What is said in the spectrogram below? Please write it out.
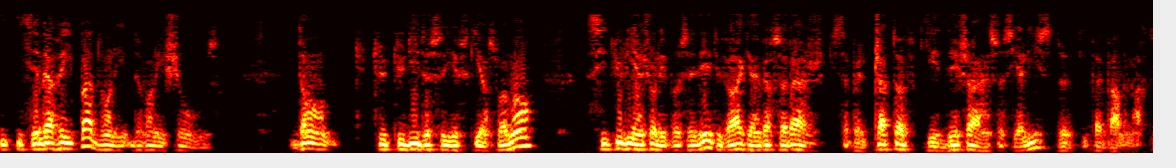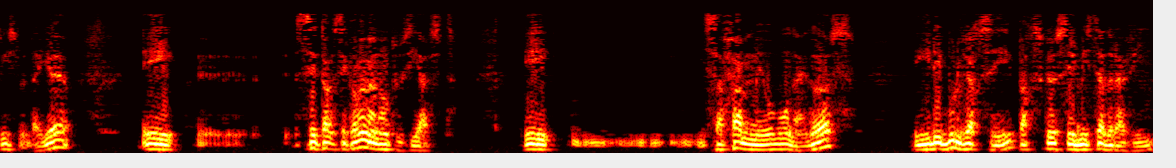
il, ne s'émerveille pas devant les, devant les choses. Dans, tu, tu dis Dostoevsky en ce moment, si tu lis un jour Les Possédés, tu verras qu'il y a un personnage qui s'appelle Tchatov, qui est déjà un socialiste, qui prépare le marxisme d'ailleurs, et euh, c'est quand même un enthousiaste. Et sa femme met au monde un gosse, et il est bouleversé parce que c'est le mystère de la vie,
